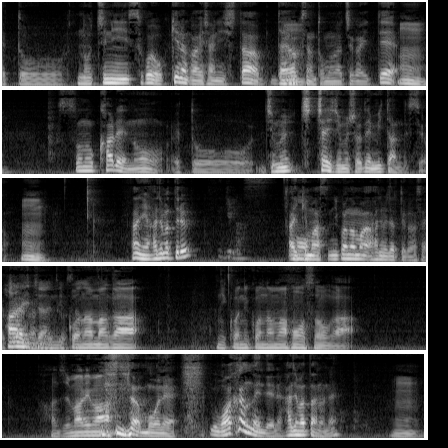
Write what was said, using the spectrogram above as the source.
っと、後にすごい大きな会社にした大学生の友達がいて、うん、その彼の、えっと、事務、ちっちゃい事務所で見たんですよ。うん。何始まってる？いきます。あ、いきます。ニコ生始めちゃってください。はい、じゃあニコ生が、ニコニコ生放送が始まります。もうね、わかんないんだよね。始まったのね。うん。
